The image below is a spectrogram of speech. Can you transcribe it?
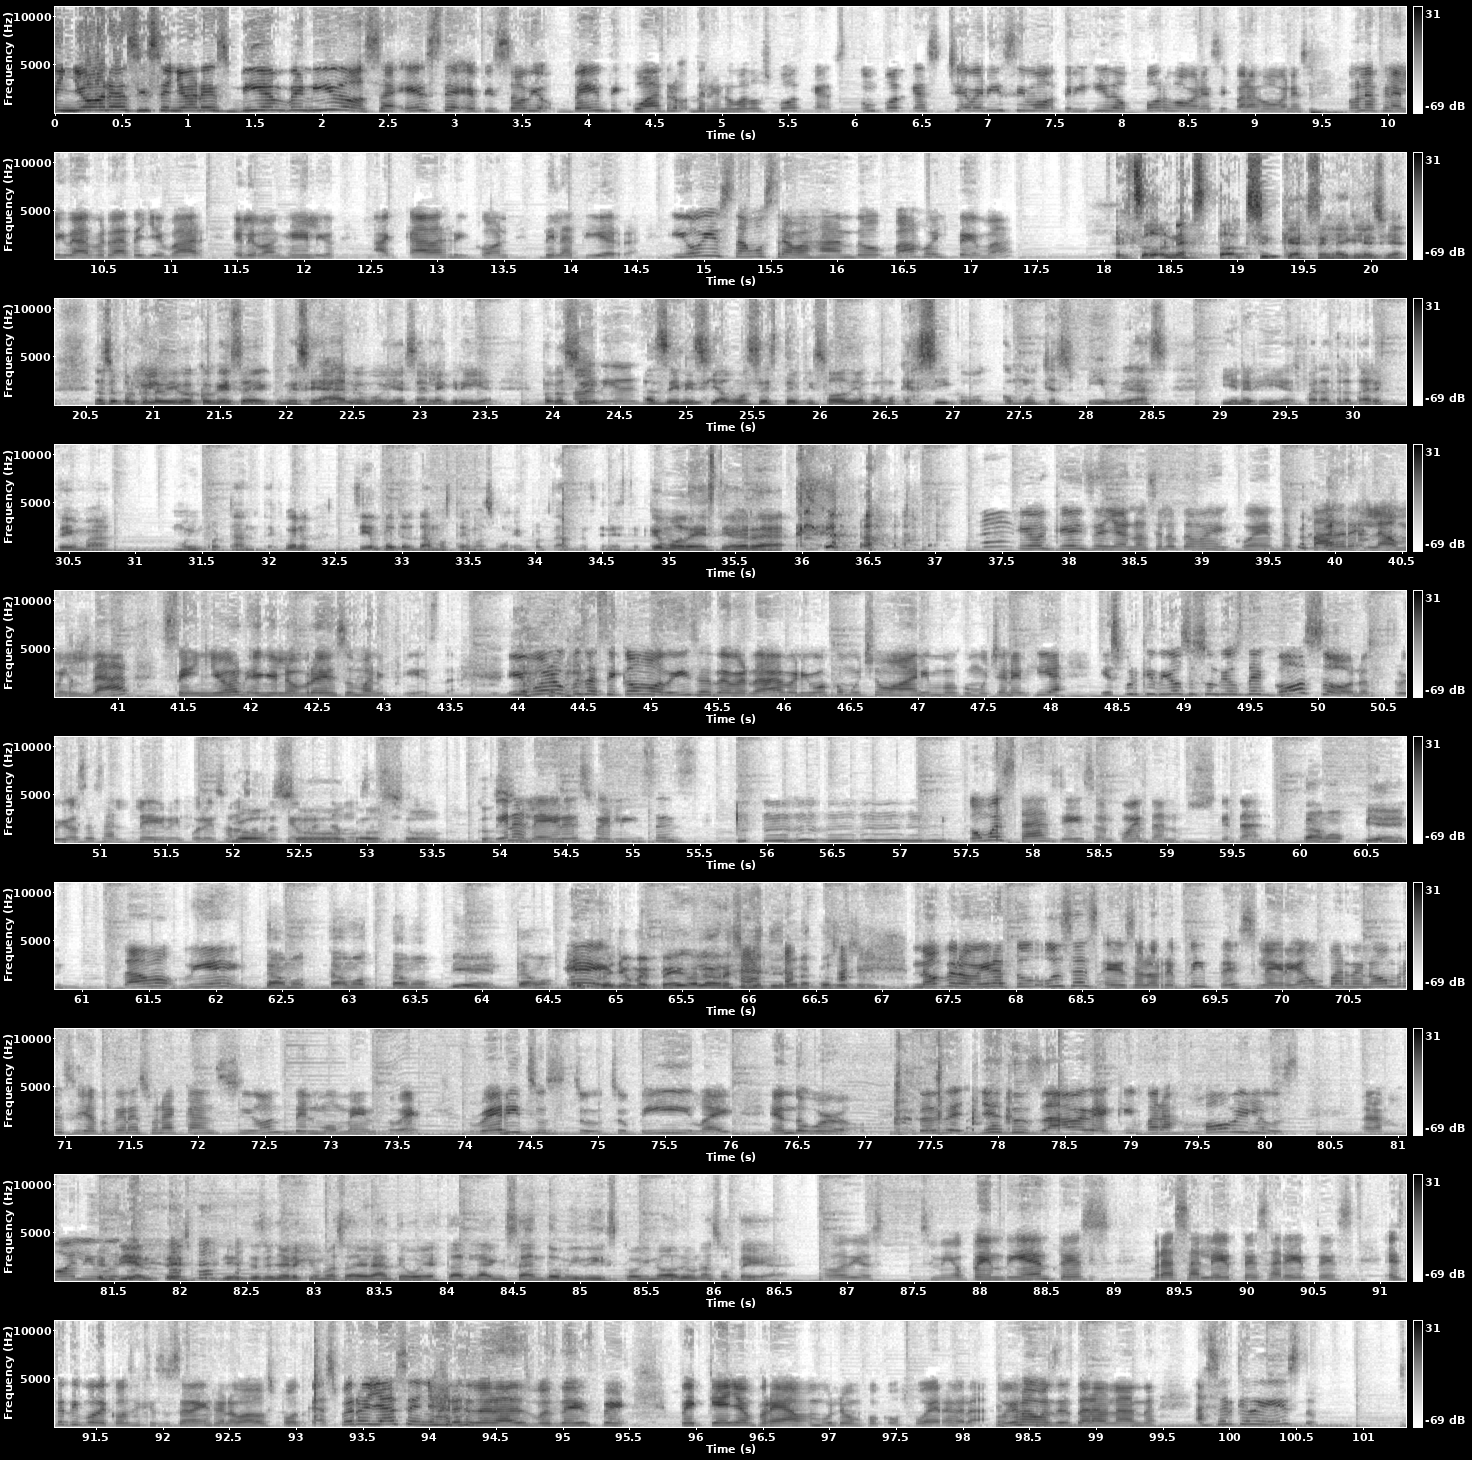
Señoras y señores, bienvenidos a este episodio 24 de Renovados Podcast, un podcast chéverísimo dirigido por jóvenes y para jóvenes con la finalidad, ¿verdad?, de llevar el Evangelio a cada rincón de la tierra. Y hoy estamos trabajando bajo el tema Personas tóxicas en la iglesia. No sé por qué lo digo con ese, con ese ánimo y esa alegría, pero sí, Oh, así iniciamos este episodio como que así, como con muchas fibras y energías para tratar este tema muy importante. Bueno, siempre tratamos temas muy importantes en este. Qué modestia, ¿verdad? Ok, Señor, no se lo tomes en cuenta. Padre, la humildad, Señor, en el nombre de Jesús manifiesta. Y bueno, pues así como dices, de verdad, venimos con mucho ánimo, con mucha energía, y es porque Dios es un Dios de gozo. Nuestro Dios es alegre, y por eso nosotros siempre Gozo, estamos gozo, gozo. bien alegres, felices. Mm, mm, mm. ¿Cómo estás, Jason? Cuéntanos, ¿qué tal? Estamos bien. Estamos bien. Estamos, estamos, estamos bien. Estamos. Ey, Ey. pero yo me pego, Laura, si yo tiro una cosa así. No, pero mira, tú usas eso, lo repites, le agregas un par de nombres y ya tú tienes una canción del momento, ¿eh? Ready to, to, to be like in the world. Entonces, ya tú sabes, de aquí para Hollywood, para Hollywood. Pendientes, pendientes, señores, que más adelante voy a estar lanzando mi disco y no de una azotea. Oh, Dios mío, pendientes, brazaletes, aretes, este tipo de cosas que suceden en Renovados Podcast. Pero ya, señores, ¿verdad? Después de este pequeño preámbulo un poco fuera, ¿verdad? Hoy vamos a estar hablando acerca de esto.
